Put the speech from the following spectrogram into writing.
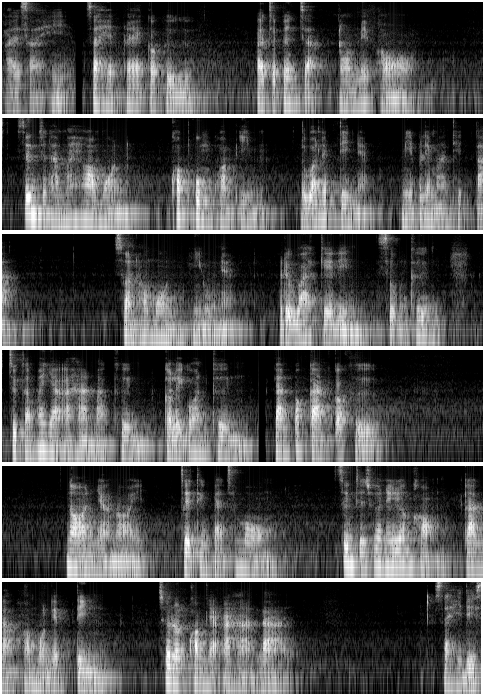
หลายสาเหตุสาเหตุแรกก็คือ อาจจะเป็นจากนอนไม่พอ ซึ่งจะทำให้ฮอร์โมนควบคุมความอิ่ม หรือว่าเลปตินเนี่ยมีปริมาณที่ต่ำส่วนฮอร์โมนหิวเนี่ยหรือว่าเกลินสูงขึ้น จึงทำให้อยากอาหารมากขึ้นก็เลยอ้วนขึ้น การป้องกันก็คือ นอนอย่างน้อย 7-8 ชั่วโมง ซึ่งจะช่วยในเรื่องของการหลั่งฮอร์โมนเลปติน ช่วยลดความอยากอาหารได้ สาเหตุที่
